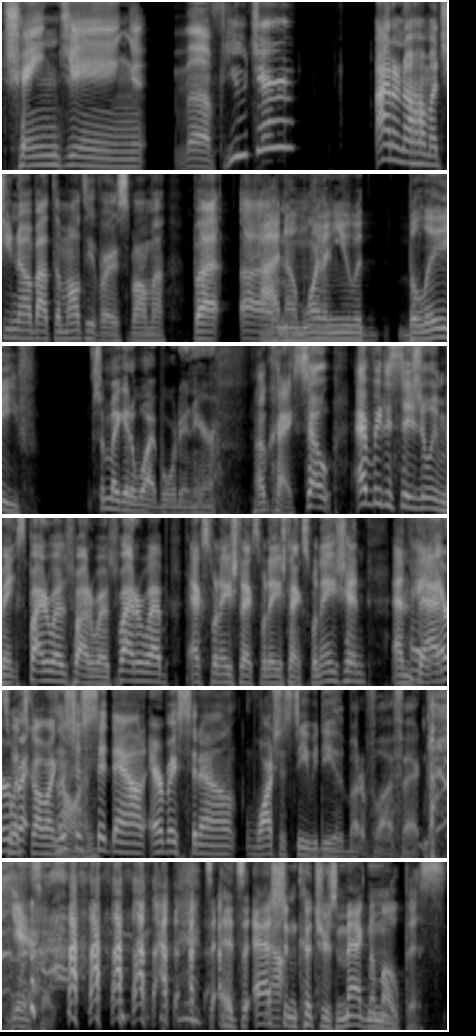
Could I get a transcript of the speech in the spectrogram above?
changing the future. I don't know how much you know about the multiverse, Mama, but um, I know more than you would believe. Somebody get a whiteboard in here. Okay, so every decision we make, spiderweb, spiderweb, spiderweb, explanation, explanation, explanation, and Hey, that's everybody- what's going on. let's on. just sit down. Everybody sit down. Watch this DVD of the Butterfly Effect. yeah. It's, it's Ashton Kutcher's magnum opus.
